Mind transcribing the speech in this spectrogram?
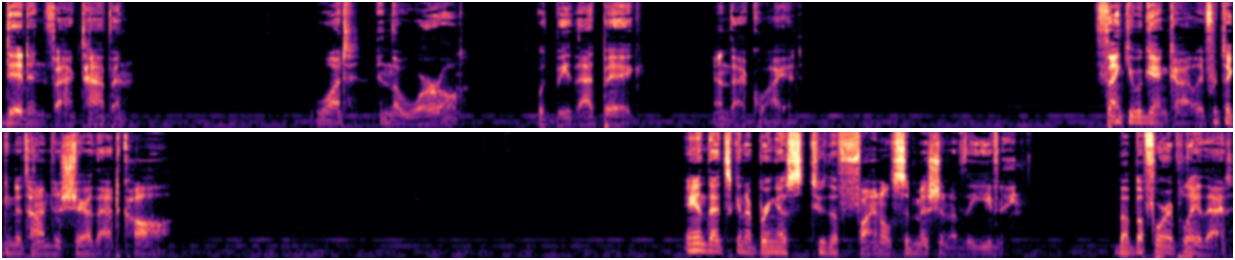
did in fact happen, what in the world would be that big and that quiet? Thank you again, Kylie, for taking the time to share that call. And that's going to bring us to the final submission of the evening. But before I play that,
